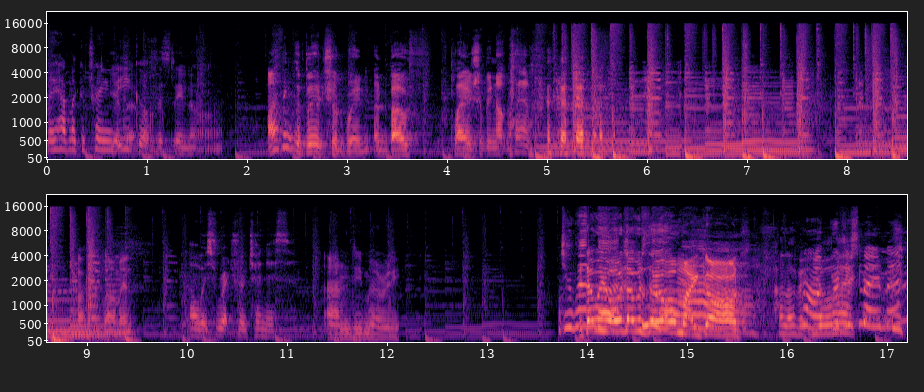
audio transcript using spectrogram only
They have like a trained Yeah, eagle. obviously not. I think the bird should win and both players should be knocked down. Classic moment. Oh, it's retro tennis. Andy Murray. Do you Is that what that was the, oh my god! I love it. Oh, You're British like, moment,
